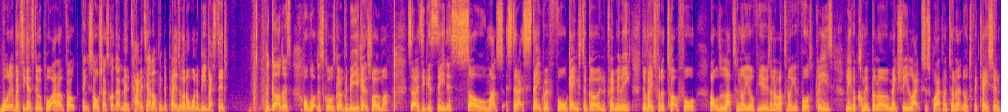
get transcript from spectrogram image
will they rest against Liverpool? I don't think Solskjaer's got that mentality. I don't think the players are going to want to be rested regardless of what the score is going to be against Roma. So as you can see, there's so much still at stake with four games to go in the Premier League, the race for the top four. I would love to know your views and I'd love to know your thoughts. Please leave a comment below. Make sure you like, subscribe and turn on that notification.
